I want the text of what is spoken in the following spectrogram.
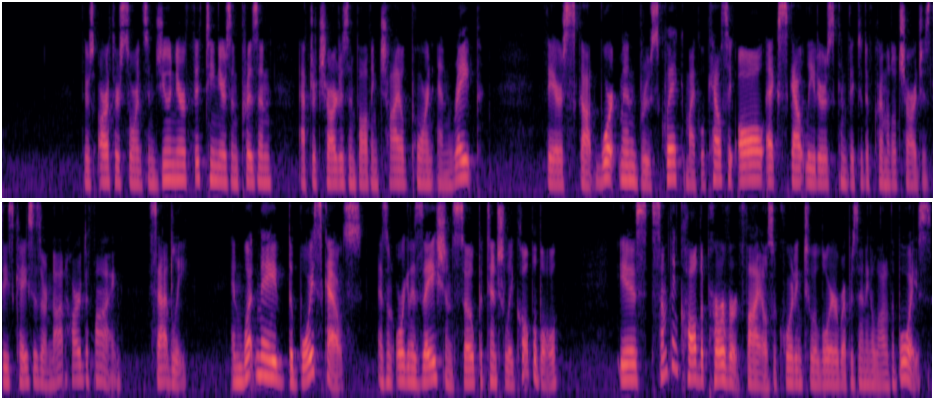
There's Arthur Sorensen Jr., 15 years in prison after charges involving child porn and rape. There's Scott Wortman, Bruce Quick, Michael Kelsey, all ex scout leaders convicted of criminal charges. These cases are not hard to find, sadly. And what made the Boy Scouts as an organization so potentially culpable is something called the pervert files, according to a lawyer representing a lot of the boys.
